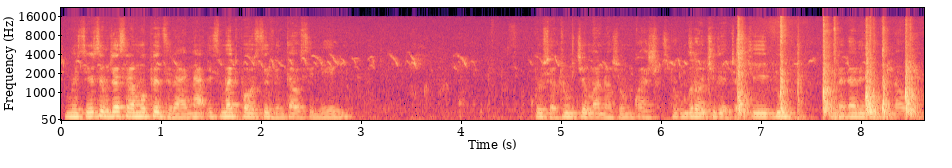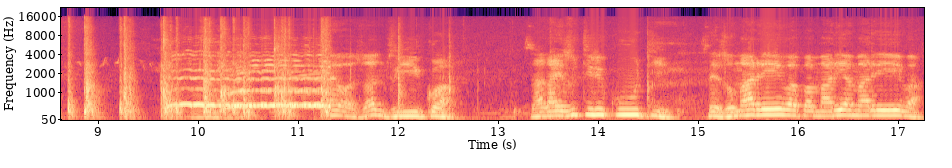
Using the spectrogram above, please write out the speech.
zvimwe zvese muchasara mopedzerana isimatipawo 7000 yedu. Ndo zvatiri kuchema nazvo mukwasha tikumbirawo chiredzwa chedu takarinda mwana uyu aiwa zvanzwikwa. Saka isu tiri kuti sezvo mareva pamari yamareva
